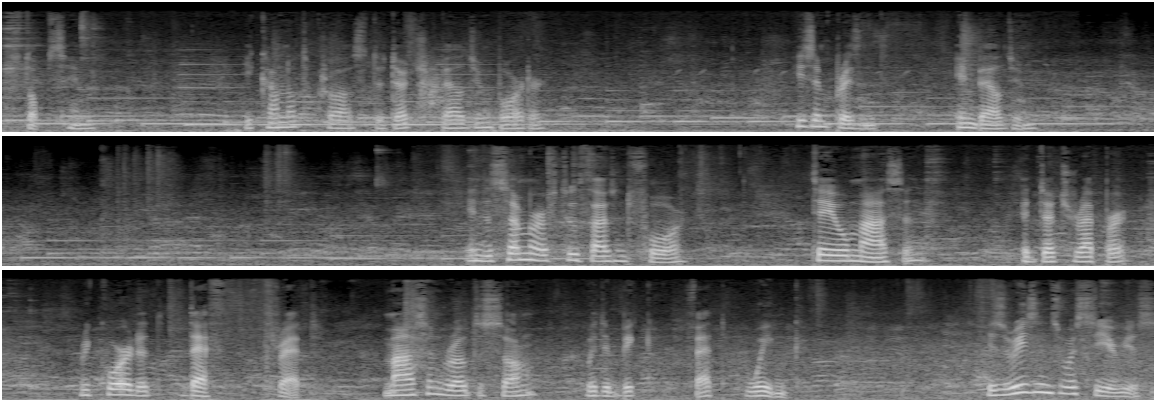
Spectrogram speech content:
stops him. He cannot cross the Dutch Belgian border. He's imprisoned in Belgium. In the summer of 2004, Theo Maassen, a Dutch rapper, recorded Death Threat. Maassen wrote the song with a big fat wink. His reasons were serious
